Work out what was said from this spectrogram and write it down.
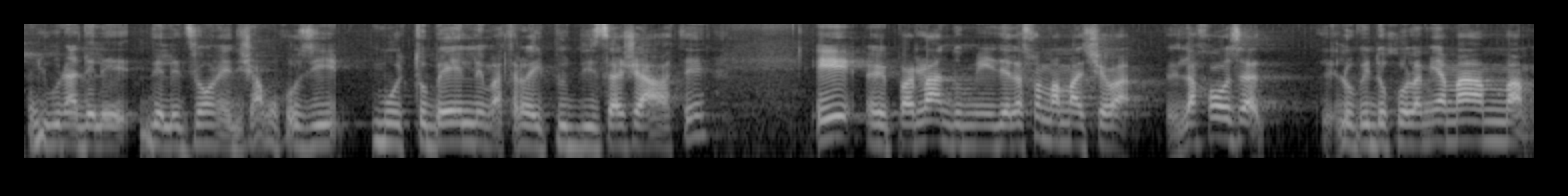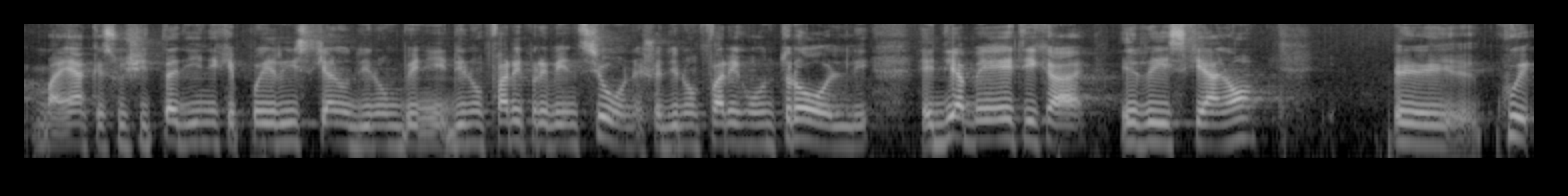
di una delle, delle, zone, diciamo così, molto belle, ma tra le più disagiate, e eh, parlandomi della sua mamma diceva la cosa lo vedo con la mia mamma, ma è anche sui cittadini che poi rischiano di non, di non fare prevenzione, cioè di non fare controlli, è diabetica e rischia, no? eh, que,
